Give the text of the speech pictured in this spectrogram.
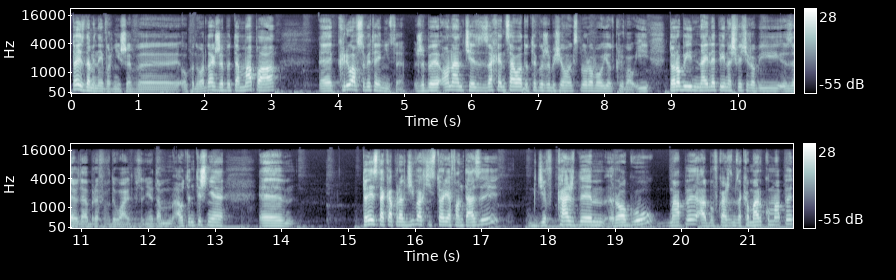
to jest dla mnie najważniejsze w e, open worldach, żeby ta mapa kryła w sobie tajemnicę, żeby ona cię zachęcała do tego, żeby się eksplorował i odkrywał. I to robi najlepiej na świecie robi Zelda Breath of the Wild, nie? Tam autentycznie e, to jest taka prawdziwa historia fantazy, gdzie w każdym rogu mapy albo w każdym zakamarku mapy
